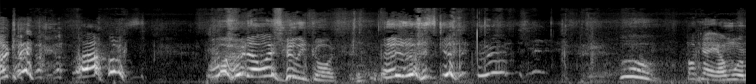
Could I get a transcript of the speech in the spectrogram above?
okay. Oh, that was really cold. That was good. okay, I'm warm.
